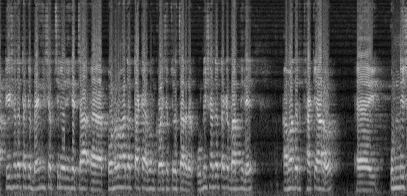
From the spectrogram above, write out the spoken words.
আটত্রিশ হাজার টাকা ব্যাংক হিসাব ছিল এদিকে পনেরো হাজার টাকা এবং ক্রয় হিসাব ছিল চার হাজার। উনিশ হাজার টাকা বাদ দিলে আমাদের থাকে আরও, এই, উনিশ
